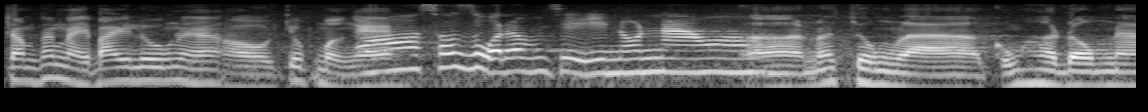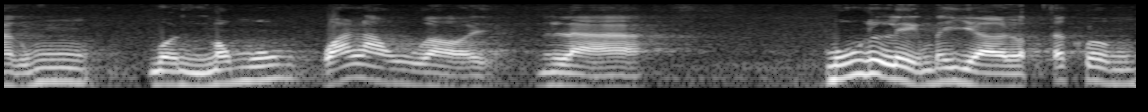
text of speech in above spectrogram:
Trong tháng này bay luôn nè? Ồ chúc mừng em Có sốt ruột không chị? Nôn nao không? à, nói chung là cũng hơi đôn na cũng mình mong muốn quá lâu rồi nên là muốn liền bây giờ lập tức luôn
